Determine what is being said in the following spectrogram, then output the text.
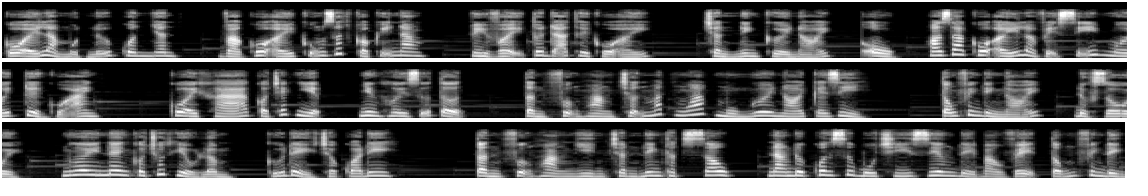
Cô ấy là một nữ quân nhân và cô ấy cũng rất có kỹ năng, vì vậy tôi đã thuê cô ấy. Trần Ninh cười nói, ồ, hóa ra cô ấy là vệ sĩ mới tuyển của anh. Cô ấy khá có trách nhiệm, nhưng hơi dữ tợn. Tần Phượng Hoàng trợn mắt ngoác mù ngươi nói cái gì. Tống Phinh Đình nói, được rồi, ngươi nên có chút hiểu lầm, cứ để cho qua đi. Tần Phượng Hoàng nhìn Trần Ninh thật sâu, nàng được quân sư bố trí riêng để bảo vệ Tống Phinh Đình.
